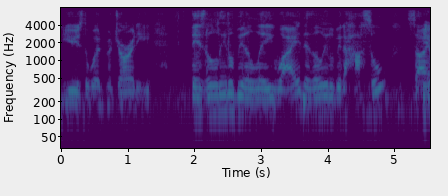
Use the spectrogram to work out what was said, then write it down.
you use the word majority. There's a little bit of leeway. There's a little bit of hustle. So, yeah.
